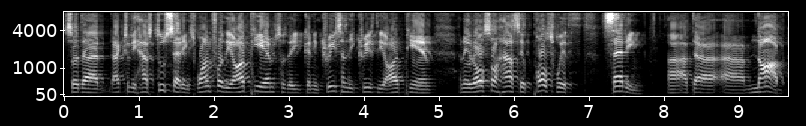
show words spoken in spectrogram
so that actually has two settings one for the RPM so that you can increase and decrease the RPM and it also has a pulse width setting uh, at the uh, knob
